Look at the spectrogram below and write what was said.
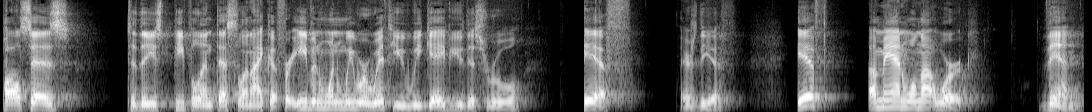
Paul says to these people in Thessalonica, For even when we were with you, we gave you this rule. If, there's the if, if a man will not work, then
